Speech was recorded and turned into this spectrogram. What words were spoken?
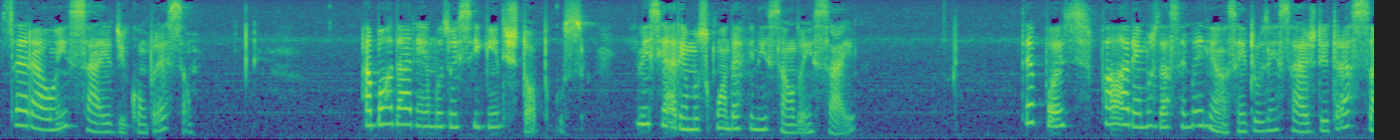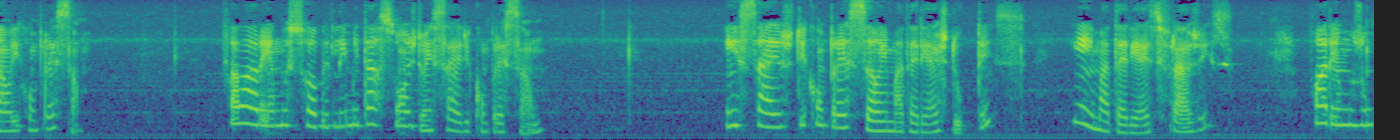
será o ensaio de compressão. Abordaremos os seguintes tópicos. Iniciaremos com a definição do ensaio depois falaremos da semelhança entre os ensaios de tração e compressão. Falaremos sobre limitações do ensaio de compressão, ensaios de compressão em materiais dúcteis e em materiais frágeis. Faremos um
